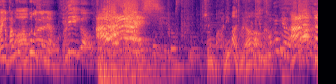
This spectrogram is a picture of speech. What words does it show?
이아 이거 방송 안 보고 있었냐고 딜레이가 오- 아이씨 지금 말이 많냐? 소고기 아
